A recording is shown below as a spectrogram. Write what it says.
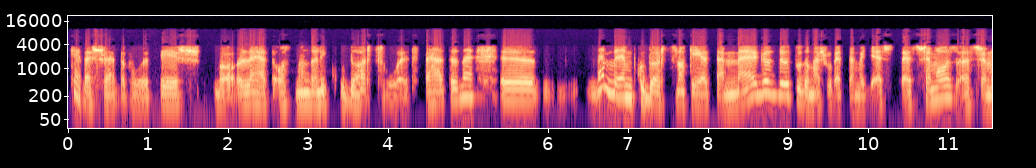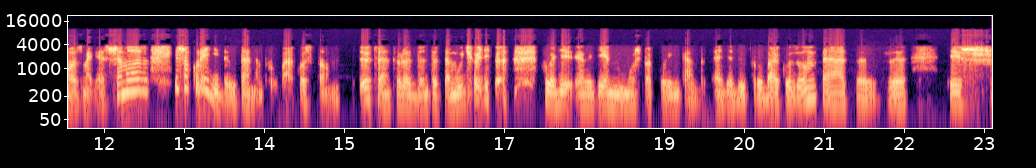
kevesebb volt, és lehet azt mondani, kudarc volt. Tehát ne, nem, nem kudarcnak éltem meg, de tudomásul vettem, hogy ez, ez sem az, ez sem az, meg ez sem az, és akkor egy idő után nem próbálkoztam. 50 fölött döntöttem úgy, hogy, hogy, hogy én most akkor inkább egyedül próbálkozom, tehát ez, és,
